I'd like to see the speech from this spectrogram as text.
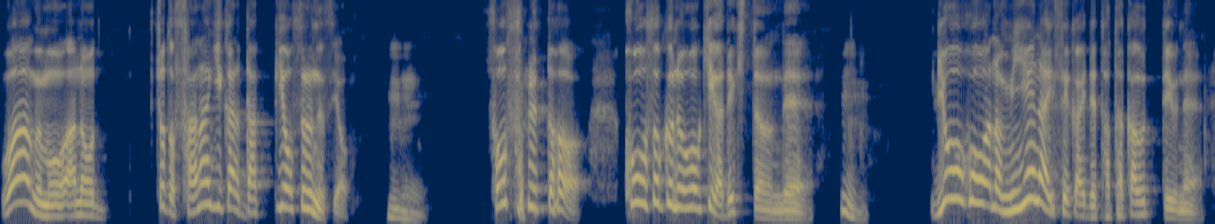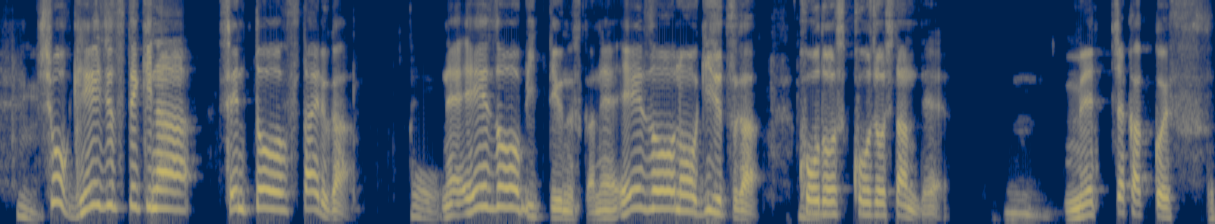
ワームもあの、ちょっとさなぎから脱皮をするんですよ。う。うんん。そうすると、高速の動きができちゃうんで、うん。両方あの見えない世界で戦うっていうね、うん。超芸術的な戦闘スタイルが。ね、映像美っていうんですかね、映像の技術が向上し向上したんで、うん。めっちゃかっこいいっす。めっ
